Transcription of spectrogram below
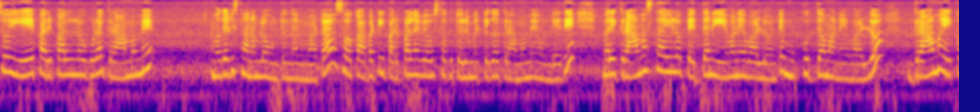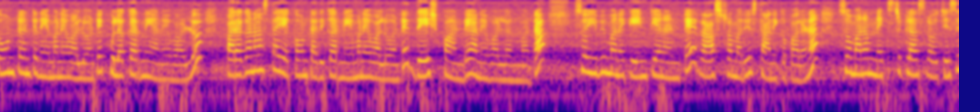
సో ఏ పరిపాలనలో కూడా గ్రామమే మొదటి స్థానంలో ఉంటుందన్నమాట. సో కాబట్టి పరిపాలన వ్యవస్థకు తొలిమెట్టుగా గ్రామమే ఉండేది. మరి గ్రామ స్థాయిలో పెద్దని ఏమనేవాళ్ళు అంటే ముక్కుద్దం అనేవాళ్ళు గ్రామ అకౌంటెంట్ని ఏమనేవాళ్ళు అంటే కులకర్ణి అనేవాళ్ళు పరగణా స్థాయి అకౌంట్ అధికారిని ఏమనేవాళ్ళు అంటే దేశ్ పాండే అనేవాళ్ళు అనమాట సో ఇవి మనకి ఏంటి అని అంటే రాష్ట్ర మరియు స్థానిక పాలన. సో మనం నెక్స్ట్ క్లాస్లో వచ్చేసి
